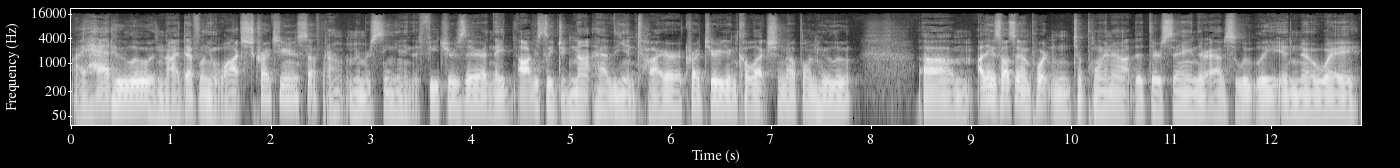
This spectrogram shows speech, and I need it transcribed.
I had Hulu and I definitely watched Criterion stuff, but I don't remember seeing any of the features there. And they obviously do not have the entire Criterion collection up on Hulu. Um, I think it's also important to point out that they're saying they're absolutely in no way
